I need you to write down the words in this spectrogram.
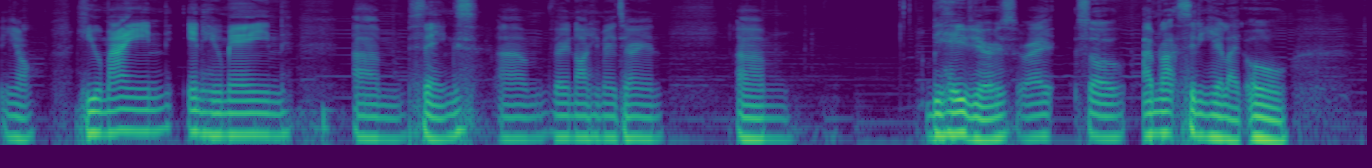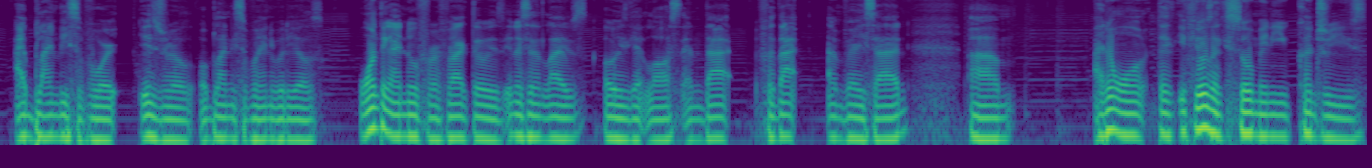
you know, humane, inhumane um, things, um, very non-humanitarian um, behaviors, right? So I'm not sitting here like, oh, I blindly support Israel or blindly support anybody else. One thing I know for a fact though is innocent lives always get lost, and that for that I'm very sad. Um, I don't want. It feels like so many countries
